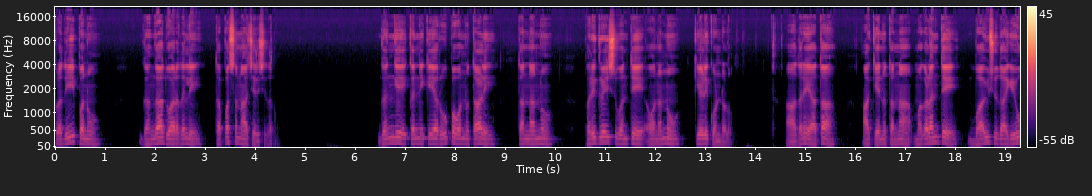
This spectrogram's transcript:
ಪ್ರದೀಪನು ಗಂಗಾದ್ವಾರದಲ್ಲಿ ತಪಸ್ಸನ್ನಾಚರಿಸಿದನು ಗಂಗೆ ಕನ್ನಿಕೆಯ ರೂಪವನ್ನು ತಾಳಿ ತನ್ನನ್ನು ಪರಿಗ್ರಹಿಸುವಂತೆ ಅವನನ್ನು ಕೇಳಿಕೊಂಡಳು. ಆದರೆ ಆತ ಆಕೆಯನ್ನು ತನ್ನ ಮಗಳಂತೆ ಭಾವಿಸುವುದಾಗಿಯೂ,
